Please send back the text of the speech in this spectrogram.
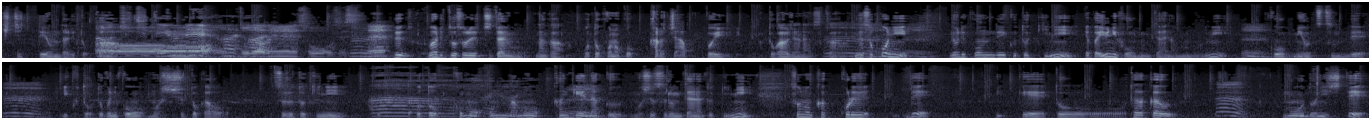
基地って呼んだりとあか基地っていうね。あーはい。本当だね、そうですね。で割とそれ自体もなんか男の子カルチャーっぽいとかあるじゃないですか、うん。でそこにうん。乗り込んでいく時にやっぱユニフォームみたいなものにうん。こう身を包んでうん。いくと。特にこうモッシュとかをする時に男も女も関係なくモッシュするみたいな時にそのかこれで、いえー、と戦ううん。モードにして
